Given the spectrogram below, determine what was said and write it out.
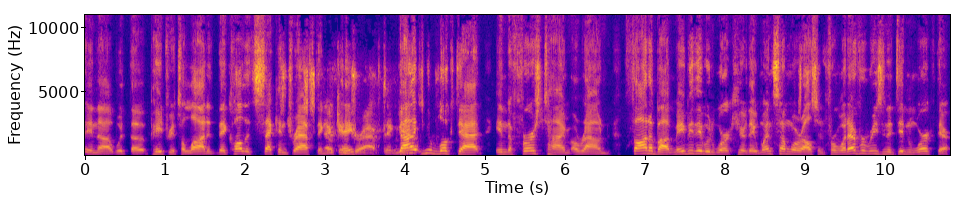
in uh, with the Patriots a lot. They call it second drafting. Second okay, drafting. guys yeah. you looked at in the first time around thought about maybe they would work here they went somewhere else and for whatever reason it didn't work there.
